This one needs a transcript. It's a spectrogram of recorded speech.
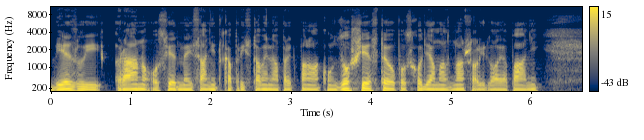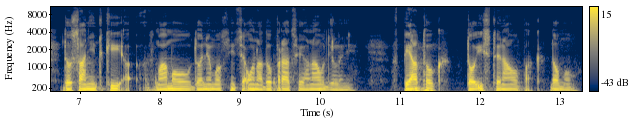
viezli ráno o 7 sanitka pristavená pred panákom. Zo 6. poschodia ma znášali dvaja páni do sanitky s mamou do nemocnice, ona do práce a na oddelenie. V piatok uh-huh. to isté naopak, domov.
